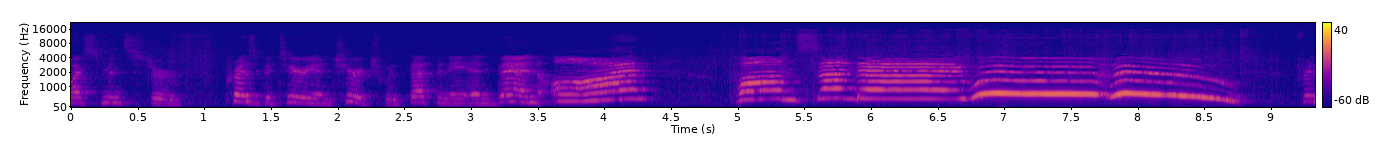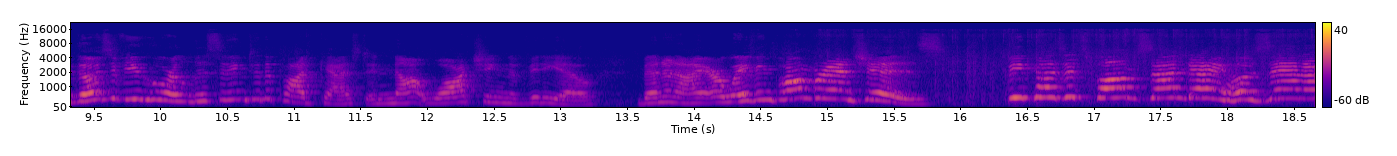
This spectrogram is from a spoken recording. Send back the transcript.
Westminster Presbyterian Church with Bethany and Ben on Palm Sunday. Woohoo! For those of you who are listening to the podcast and not watching the video, Ben and I are waving palm branches because it's Palm Sunday. Hosanna,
